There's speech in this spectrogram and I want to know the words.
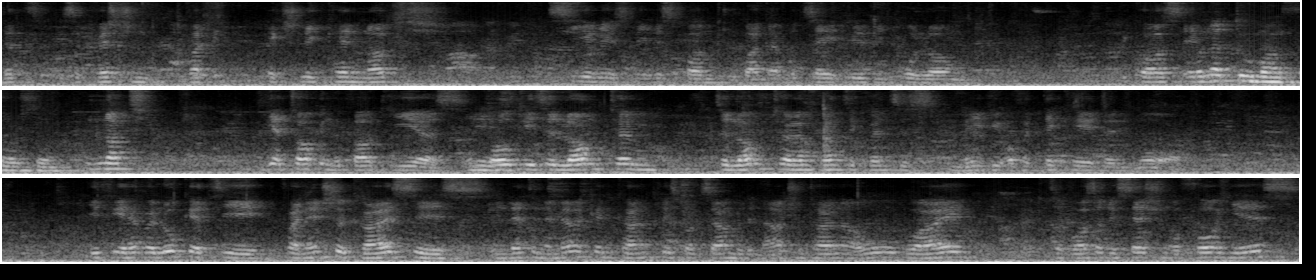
that is a question what actually cannot seriously respond to, but I would say it will be prolonged. Because For not two months or so. not we are talking about years. And Yes. Probably the long term the long term consequences maybe of a decade and more. If you have a look at the financial crisis in Latin American countries, for example in Argentina Uruguay, there was a recession of four years.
